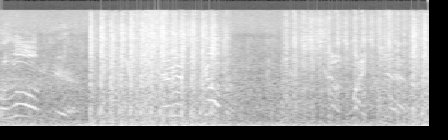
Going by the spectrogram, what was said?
belong here. Get into cover. Just like this.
